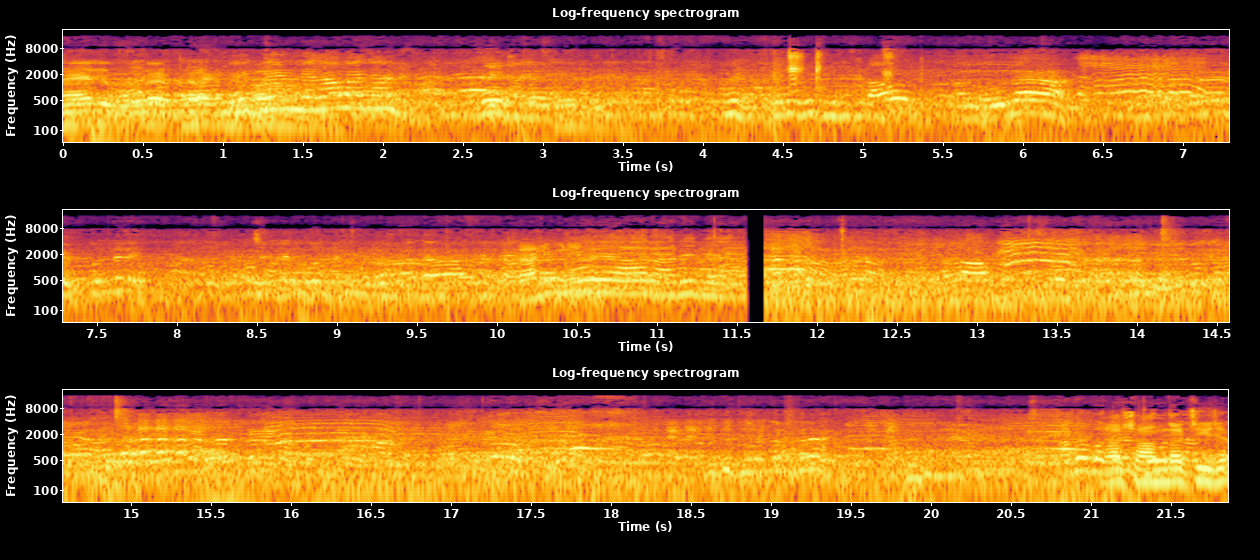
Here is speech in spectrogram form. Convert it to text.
मैंने जो बोल रहा अठारह का मेरे पास क्या शानदार चीज़ है।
